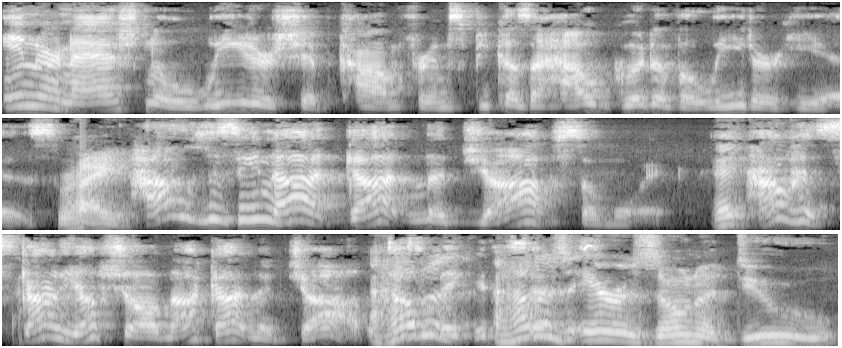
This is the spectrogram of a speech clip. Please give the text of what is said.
international leadership conference because of how good of a leader he is. Right. How has he not gotten a job somewhere? Eh. How has Scottie Upshall not gotten a job? How does how does. Arizona do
